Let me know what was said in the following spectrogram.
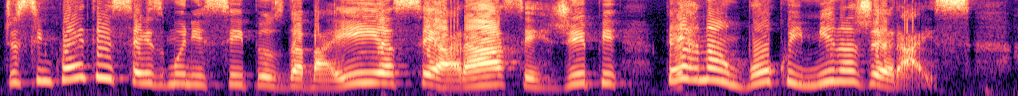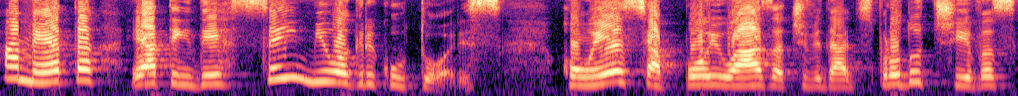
de 56 municípios da Bahia, Ceará, Sergipe, Pernambuco e Minas Gerais. A meta é atender 100 mil agricultores. Com esse apoio às atividades produtivas,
